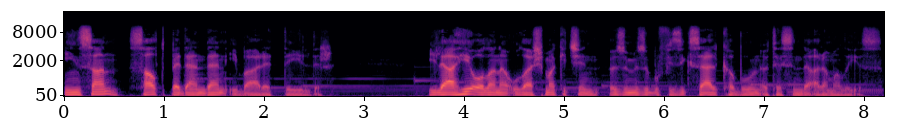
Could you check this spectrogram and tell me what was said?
İnsan salt bedenden ibaret değildir. İlahi olana ulaşmak için özümüzü bu fiziksel kabuğun ötesinde aramalıyız.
